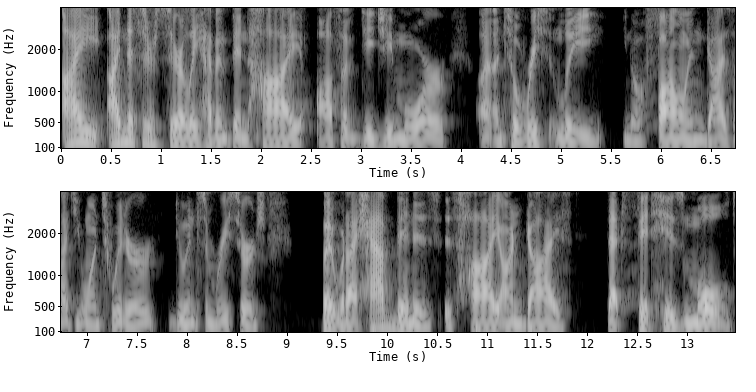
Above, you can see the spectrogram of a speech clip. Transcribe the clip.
I I necessarily haven't been high off of DJ Moore uh, until recently you know, following guys like you on Twitter, doing some research. But what I have been is is high on guys that fit his mold.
